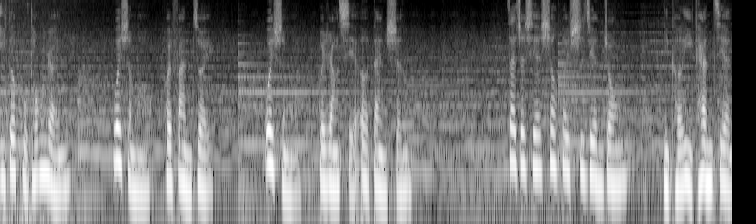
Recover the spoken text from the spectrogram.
一个普通人为什么会犯罪？为什么会让邪恶诞生？在这些社会事件中，你可以看见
